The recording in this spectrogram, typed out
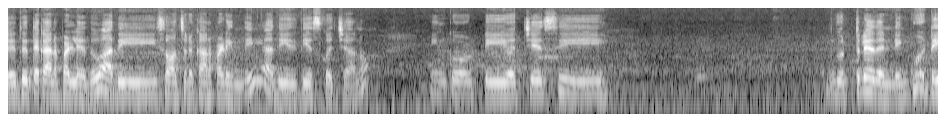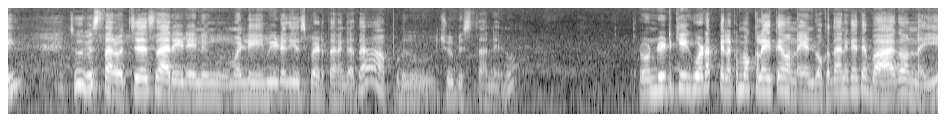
ఎదిగితే కనపడలేదు. అది ఈ సంవత్సరం కనపడింది. అది తీసుకొచ్చాను. ఇంకోటి వచ్చేసి గుర్తులేదండి. ఇంకోటి చూపిస్తాను. వచ్చేసారి నేను మళ్ళీ వీడియో తీసి పెడతాను కదా అప్పుడు చూపిస్తాను నేను. రెండిటికి కూడా పిలక మొక్కలు అయితే ఉన్నాయండి. ఒకదానికైతే బాగా ఉన్నాయి.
